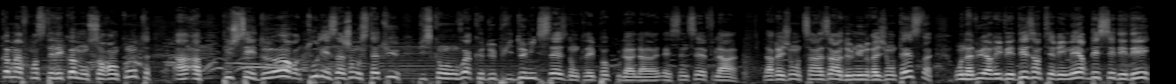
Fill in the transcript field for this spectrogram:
comme à France Télécom, on s'en rend compte, à, pousser dehors tous les agents au statut, puisqu'on voit que depuis 2016, donc l'époque où la, SNCF, la, région de Saint-Lazare est devenue une région test, on a vu arriver des intérimaires, des CDD,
